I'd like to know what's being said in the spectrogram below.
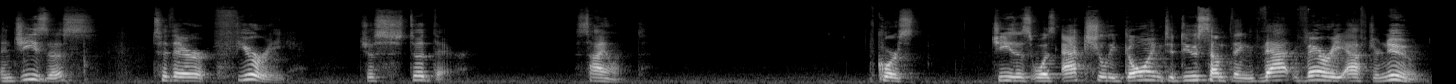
And Jesus, to their fury, just stood there, silent. Of course, Jesus was actually going to do something that very afternoon,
